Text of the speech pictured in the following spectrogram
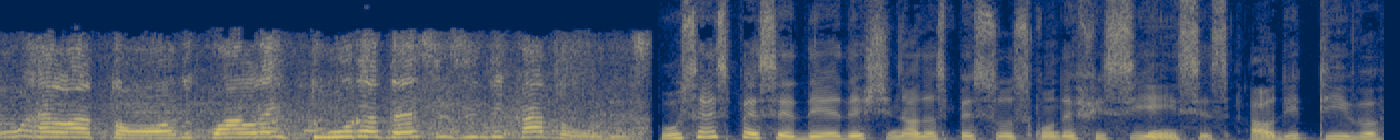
um relatório com a leitura desses indicadores. O CES-PCD é destinado às pessoas com deficiências auditiva,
